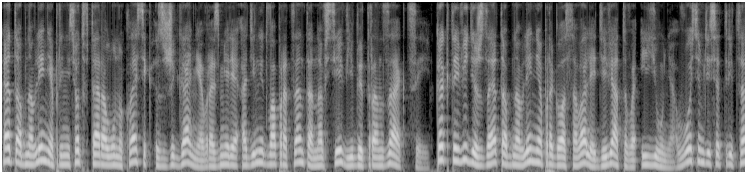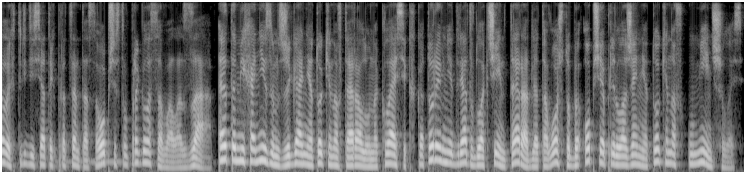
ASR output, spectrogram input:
Это обновление принесет в Terra Luna Classic сжигание в размере 1,2% на все виды транзакций. Как ты видишь, за это обновление проголосовали 9 июня. 83,3% сообщества проголосовало за. Это механизм сжигания токенов Terra Luna Classic, который внедрят в блокчейн Terra для того, чтобы общее предложение токенов уменьшилось.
